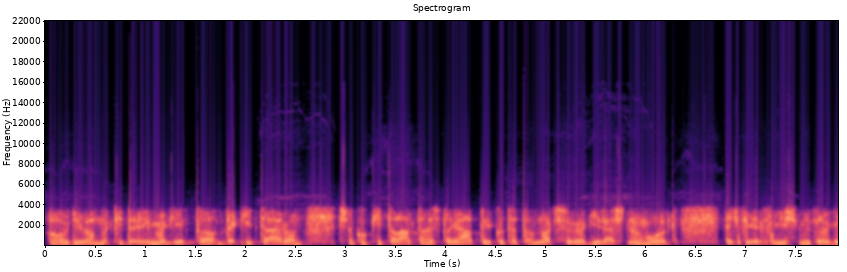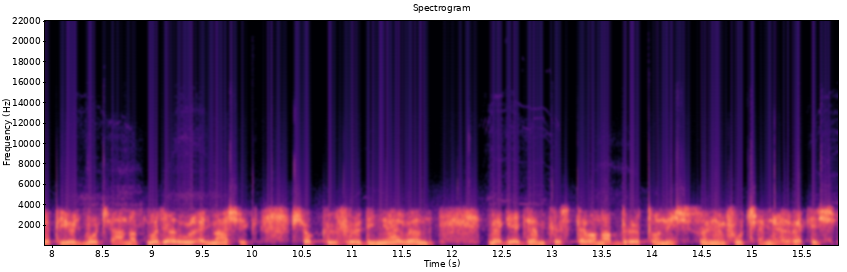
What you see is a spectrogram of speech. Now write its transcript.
ahogy ő annak idején megírta, de gitáron, és akkor kitaláltam ezt a játékot, hát a nagy szövegírás nem volt. Egy férfi ismételgeti, hogy bocsánat magyarul, egy másik sok külföldi nyelven, megjegyzem, közte van a bröton is, szóval ilyen furcsa nyelvek is.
